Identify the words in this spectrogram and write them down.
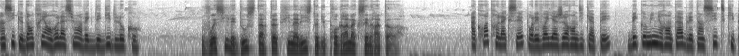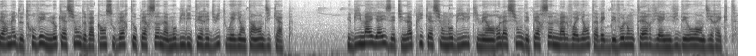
ainsi que d'entrer en relation avec des guides locaux. Voici les 12 start-up finalistes du programme Accelerator. Accroître l'accès pour les voyageurs handicapés, Bécomine Rentable est un site qui permet de trouver une location de vacances ouverte aux personnes à mobilité réduite ou ayant un handicap. Be My Eyes est une application mobile qui met en relation des personnes malvoyantes avec des volontaires via une vidéo en direct.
